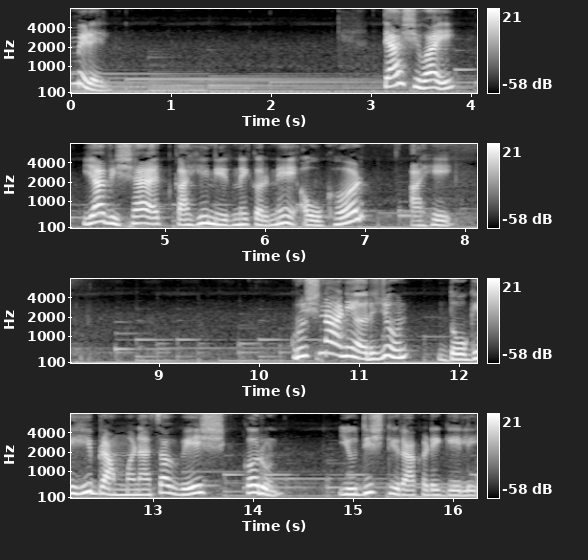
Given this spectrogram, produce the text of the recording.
मिळेल. त्याशिवाय या विषयात काही निर्णय करणे अवघड आहे. कृष्ण आणि अर्जुन दोघेही ब्राह्मणाचा वेश करून युधिष्ठिराकडे गेले.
